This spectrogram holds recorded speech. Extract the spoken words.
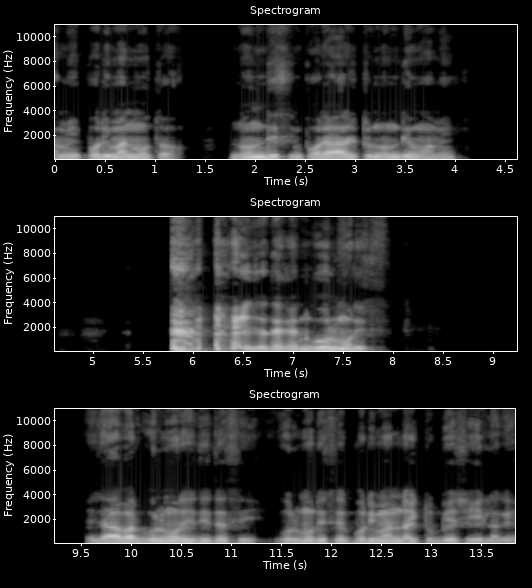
আমি পরিমাণ মতো নুন দিছি, পরে আর একটু নুন দিব আমি। এই যে দেখেন গোলমরিচ। এই যে আবার গোলমরিচ দিতেছি, গোলমরিচের পরিমাণটা একটু বেশি লাগে।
